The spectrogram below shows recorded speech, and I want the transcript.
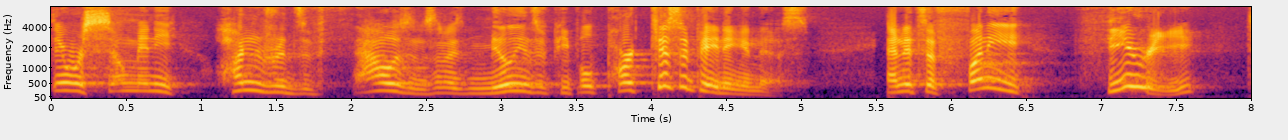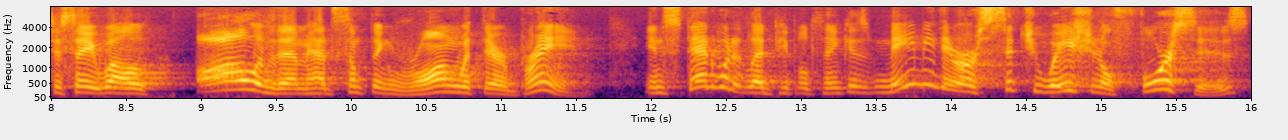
there were so many hundreds of thousands, sometimes millions of people participating in this. And it's a funny theory to say, well, all of them had something wrong with their brain. Instead, what it led people to think is maybe there are situational forces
